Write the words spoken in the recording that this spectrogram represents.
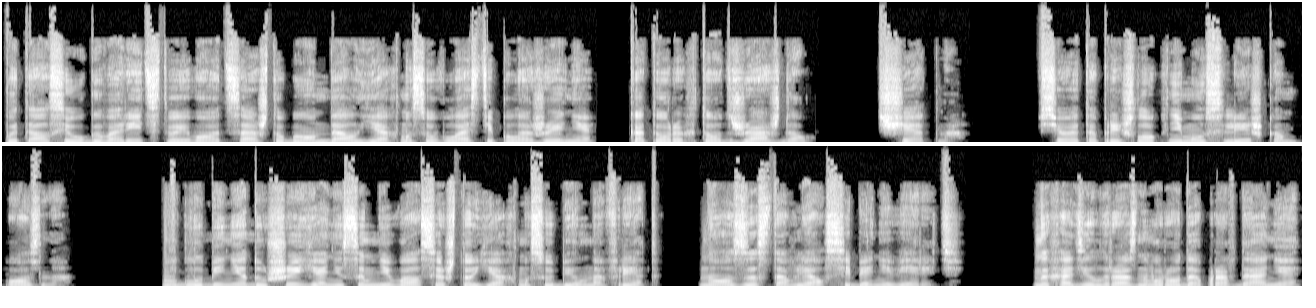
Пытался уговорить твоего отца, чтобы он дал Яхмасу власти положения, которых тот жаждал. Тщетно. Все это пришло к нему слишком поздно. В глубине души я не сомневался, что Яхмас убил Нафред, но заставлял себя не верить. Находил разного рода оправдания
